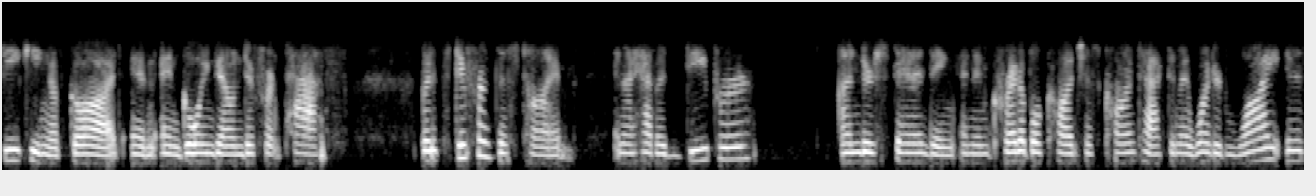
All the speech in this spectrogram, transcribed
seeking of God and, and going down different paths. But it's different this time, and I have a deeper understanding and incredible conscious contact. And I wondered, why is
